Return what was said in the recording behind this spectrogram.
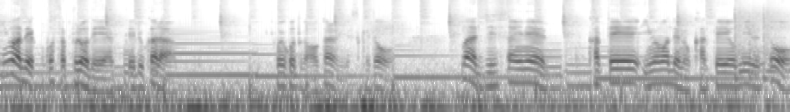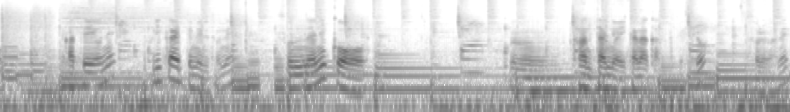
今でこそプロでやってるからこういうことが分かるんですけどまあ実際ね家庭今までの家庭を見ると家庭をね振り返ってみるとねそんなにこう、うん、簡単にはいかなかったですよそれはね。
